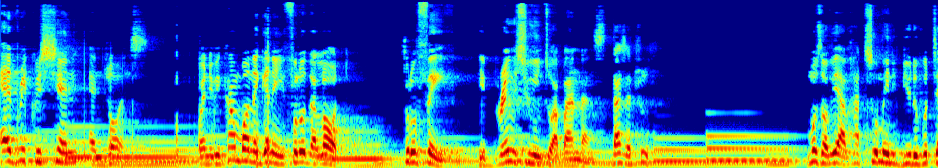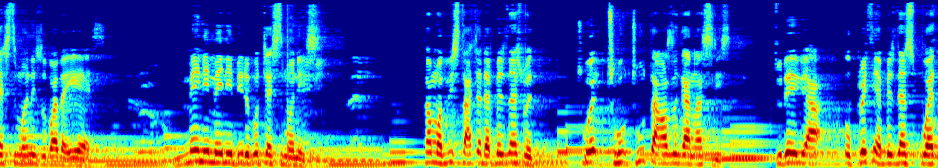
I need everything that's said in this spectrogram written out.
every Christian enjoys. When you become born again and you follow the Lord through faith, He brings you into abundance. That's the truth. Most of you have had so many beautiful testimonies over the years. Many, many beautiful testimonies. Some of you started a business with 2,000 Ghana cedis. Today you are operating a business worth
